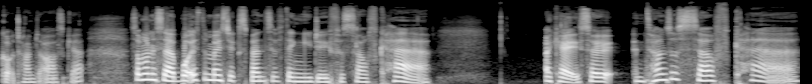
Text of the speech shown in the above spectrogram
got time to ask yet. Someone has said, What is the most expensive thing you do for self care? Okay, so in terms of self care,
